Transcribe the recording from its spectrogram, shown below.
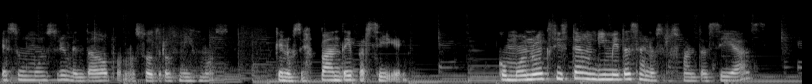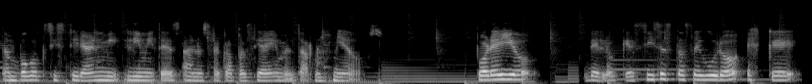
es un monstruo inventado por nosotros mismos, que nos espanta y persigue. Como no existen límites a nuestras fantasías, tampoco existirán límites a nuestra capacidad de inventarnos miedos. Por ello, de lo que sí se está seguro es que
